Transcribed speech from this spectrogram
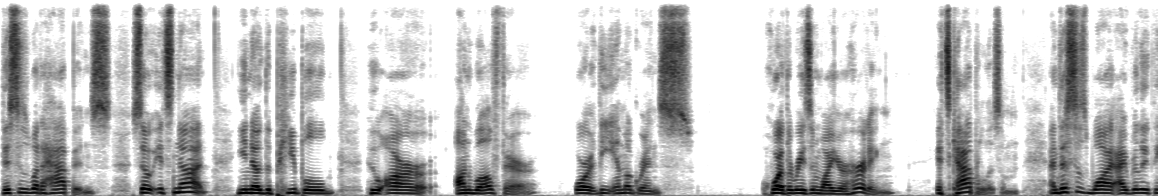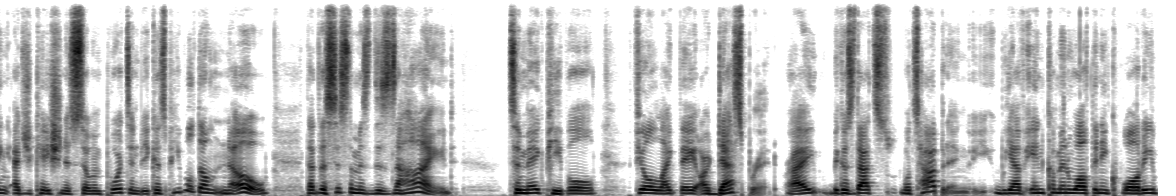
This is what happens. So it's not, you know, the people who are on welfare or the immigrants who are the reason why you're hurting. It's capitalism. And this is why I really think education is so important because people don't know that the system is designed to make people feel like they are desperate, right? Because that's what's happening. We have income and wealth inequality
